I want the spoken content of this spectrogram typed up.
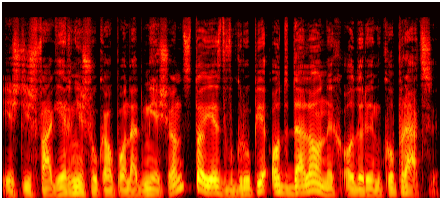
Jeśli szwagier nie szukał ponad miesiąc, to jest w grupie oddalonych od rynku pracy.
